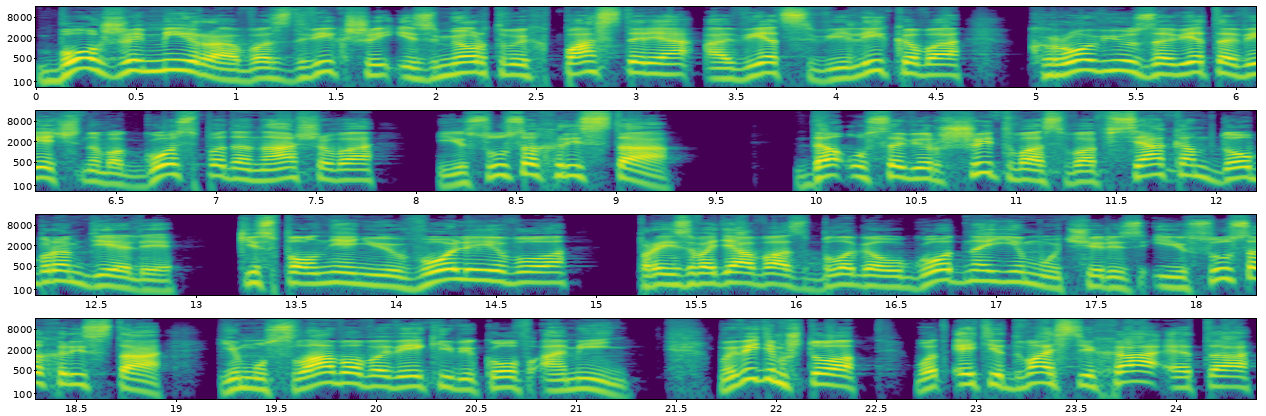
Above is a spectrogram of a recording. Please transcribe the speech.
«Бог же мира, воздвигший из мертвых пастыря овец великого, кровью завета вечного Господа нашего Иисуса Христа, да усовершит вас во всяком добром деле, к исполнению воли Его, производя вас благоугодно Ему через Иисуса Христа, Ему слава во веки веков. Аминь. Мы видим, что вот эти два стиха – это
